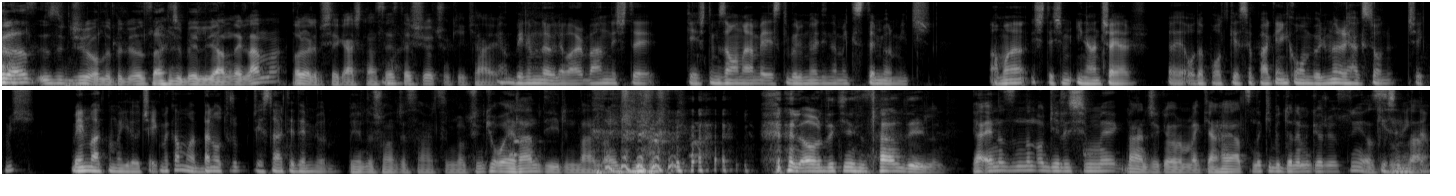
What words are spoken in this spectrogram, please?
biraz üzücü olabiliyor sadece belli yanlarıyla ama var öyle bir şey gerçekten ses taşıyor çünkü hikaye. Ya benim de öyle var. Ben de işte geçtiğim zamanlardan beri eski bölümleri dinlemek istemiyorum hiç. Ama işte şimdi İnanç Ayar e, o da podcast yaparken ilk 10 bölümüne reaksiyon çekmiş. Benim de aklıma geliyor çekmek ama ben oturup cesaret edemiyorum. Benim de şu an cesaretim yok. Çünkü o Eren değilim ben. hani oradaki insan değilim. Ya en azından o gelişimi bence görmek. Yani hayatındaki bir dönemi görüyorsun ya aslında. Kesinlikle.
